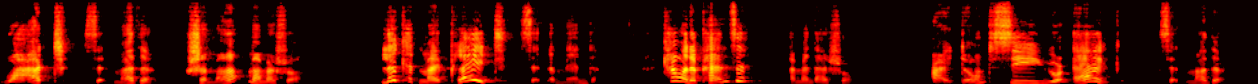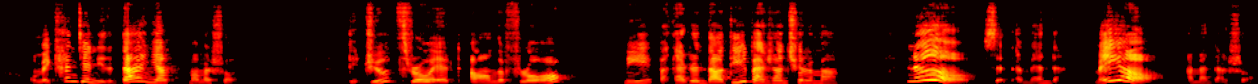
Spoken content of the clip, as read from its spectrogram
What? said mother. 什么？妈妈说。Look at my plate, said Amanda. 看我的盘子，阿曼达说。I don't see your egg, said mother. 我没看见你的蛋呀，妈妈说。Did you throw it on the floor? 你把它扔到地板上去了吗？No, said Amanda. 没有，阿曼达说。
